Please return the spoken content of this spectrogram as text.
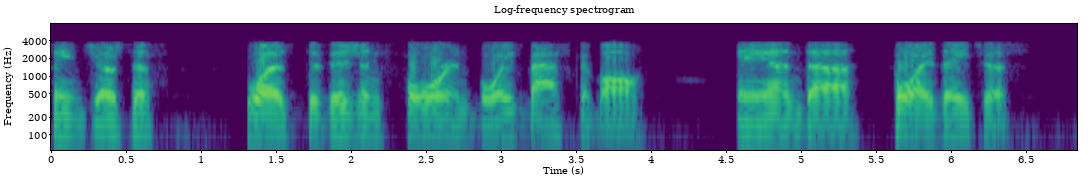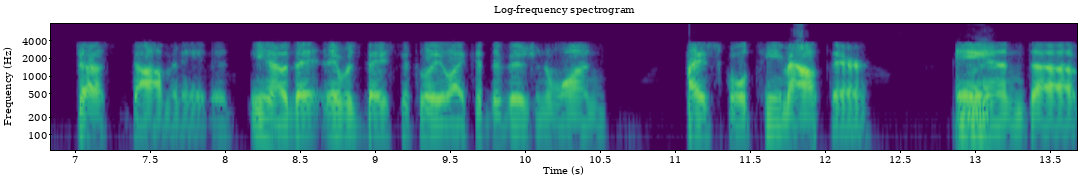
St. Joseph was Division Four in boys basketball, and uh, boy, they just just dominated. You know, they, it was basically like a Division One high school team out there, Right. and uh,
